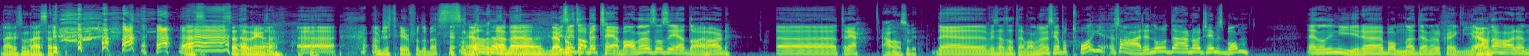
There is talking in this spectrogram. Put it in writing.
Det er liksom det jeg setter Det setter jeg trenger å se. Eh, I'm just here for the best. Ja, det, det, det er Hvis vi tar med T-bane, så sier jeg Die Hard eh, 3. Ja, den er så fin. Hvis jeg tar T-bane Men hvis jeg er på tog, så er det noe Det er noe James Bond. En av de nyere Bondene, Daniel Craig-greiene, har en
